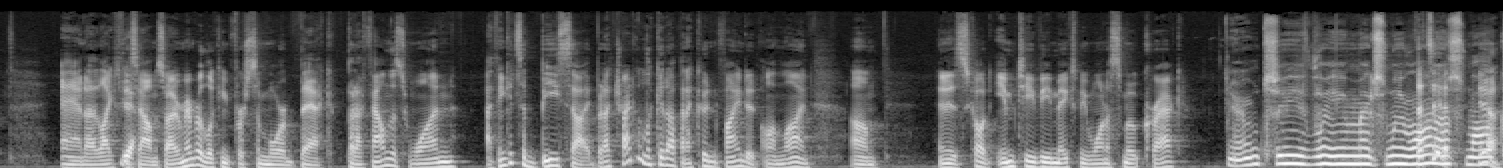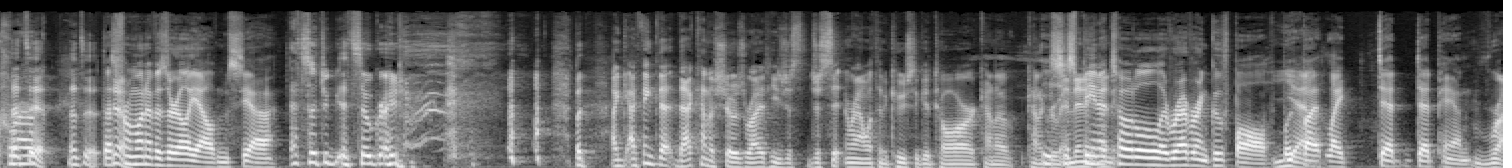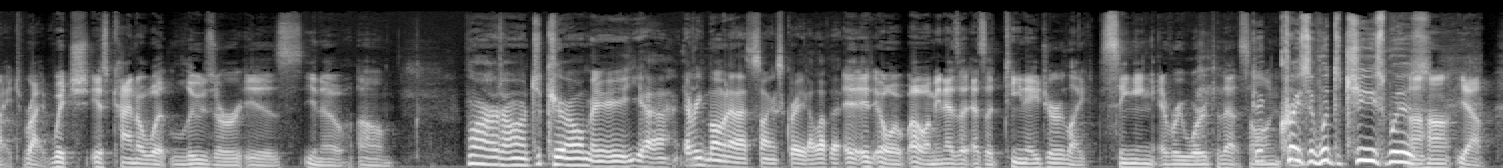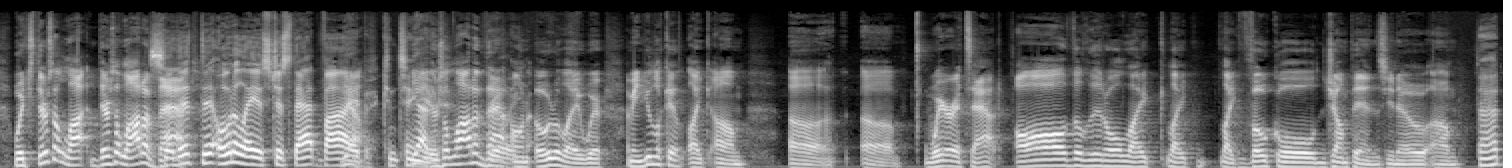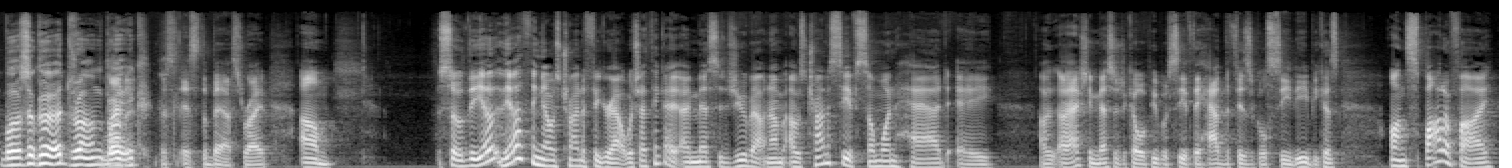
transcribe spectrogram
and I liked this Yeah. album. So I remember looking for some more Beck, but I found this one. I think it's a B side, but I tried to look it up and I couldn't find it online. Um, and it's called MTV Makes Me Want to Smoke Crack. MTV makes me That's want to it. smoke yeah, crack. that's it. That's it. That's Yeah. from one of his early albums. Yeah, That's such a. It's so great. but I, I think that that kind of shows right. He's just just sitting around with an acoustic guitar, kind of kind of he's grooving. just and being then, a total irreverent goofball, but, Yeah. but like dead deadpan. right, right, which is kind of what loser is. You know, um, Why don't you kill me? Yeah, every moment of that song is great. I love that. it, it- oh, oh, I mean, as a as a teenager, like singing every word to that song. Crazy with the cheese whiz. Uh huh. Yeah. Which there's a lot. There's a lot of that. So the, the Odelay is just that vibe yeah. continued. Yeah, there's a lot of that really. on Odelay where I mean, you look at like um uh uh where it's at, all the little like like like vocal jump ins, you know, um That was a good drum break. it. It's, it's the best, right? Um so the other, the other thing I was trying to figure out, which I think I, I messaged you about, and I'm, I was trying to see if someone had a. I, actually messaged a couple of people to see if they had the physical CD because on Spotify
